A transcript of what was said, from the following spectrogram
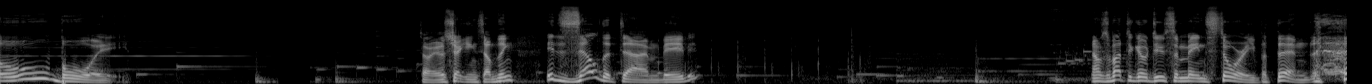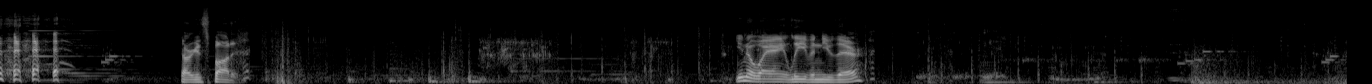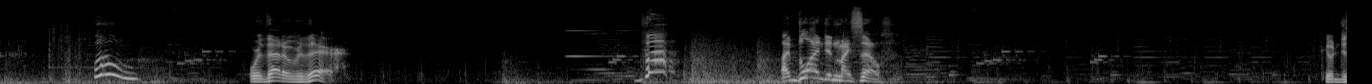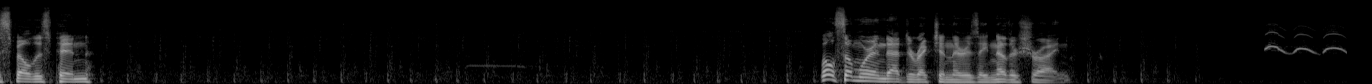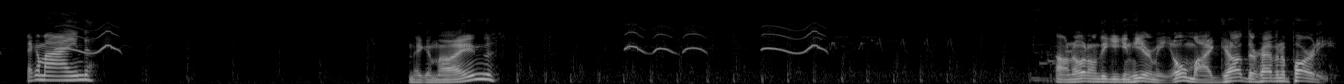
Oh boy. Sorry, I was checking something. It's Zelda time, baby. I was about to go do some main story, but then... Target spotted. You know why I ain't leaving you there. Or that over there. I blinded myself. Go dispel this pin. Well, somewhere in that direction there is another shrine. Mega Mind. Mega Mind. Oh no, I don't think he can hear me. Oh my god, they're having a party.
